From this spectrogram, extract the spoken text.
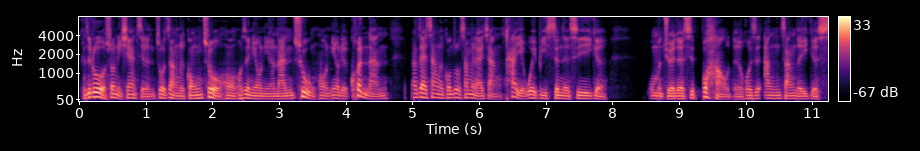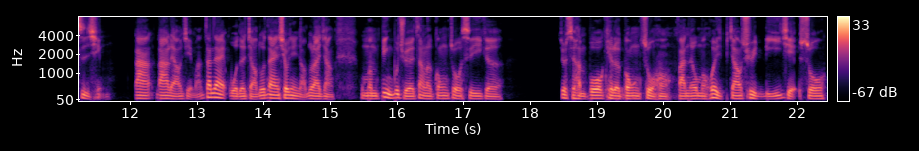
可是，如果说你现在只能做这样的工作，吼，或者你有你的难处，吼，你有的困难，那在这样的工作上面来讲，它也未必真的是一个我们觉得是不好的或是肮脏的一个事情。大家大家了解吗？站在我的角度，站在修行角度来讲，我们并不觉得这样的工作是一个就是很不 OK 的工作哈，反而我们会比较去理解说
